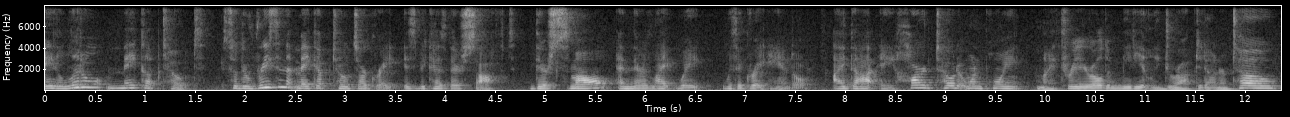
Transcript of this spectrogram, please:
A little makeup tote. So, the reason that makeup totes are great is because they're soft. They're small and they're lightweight with a great handle. I got a hard tote at one point. My three year old immediately dropped it on her toe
